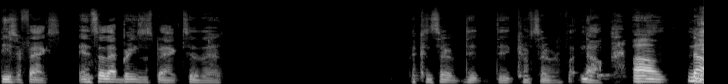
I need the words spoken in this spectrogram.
these are facts. And so that brings us back to the the conservative the, the conservative no. Um no.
